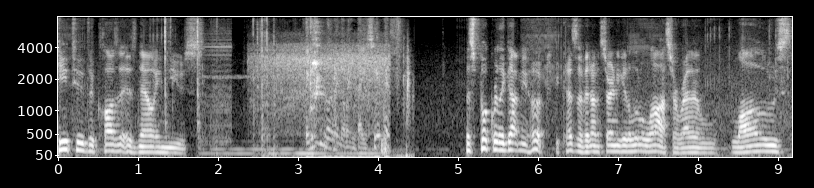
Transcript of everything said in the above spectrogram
Key to the closet is now in use. This book really got me hooked. Because of it, I'm starting to get a little lost, or rather lose,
